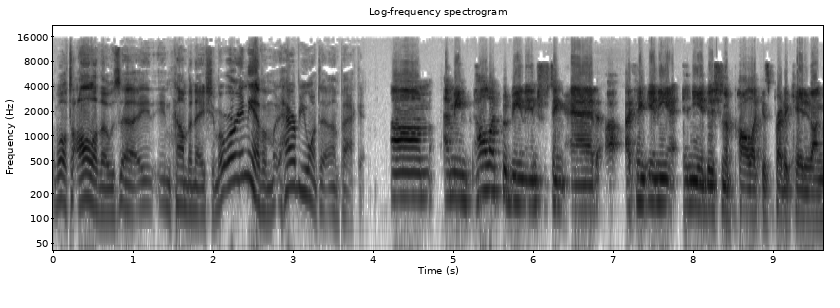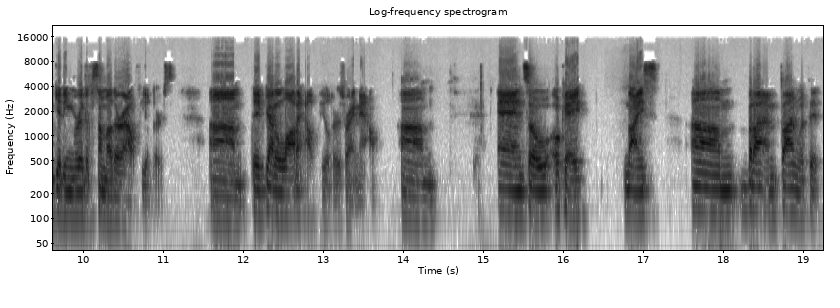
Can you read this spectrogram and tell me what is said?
Well, to all of those uh, in, in, combination, or any of them, however you want to unpack it. Um, I mean, Pollock would be an interesting add. I think any any addition of Pollock is predicated on getting rid of some other outfielders. Um, they've got a lot of outfielders right now. Um, and so, okay, nice. Um, but I'm fine with it.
